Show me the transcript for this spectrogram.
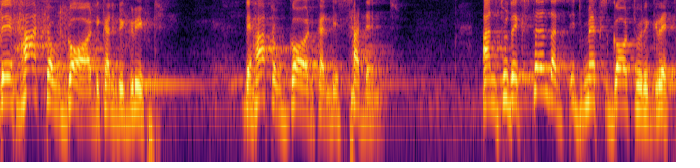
The heart of God can be grieved. The heart of God can be saddened. And to the extent that it makes God to regret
